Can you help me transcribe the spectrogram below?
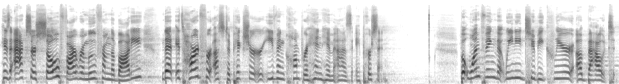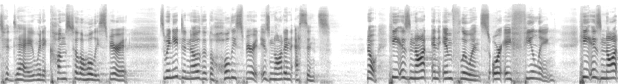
his acts are so far removed from the body that it's hard for us to picture or even comprehend him as a person. But one thing that we need to be clear about today when it comes to the Holy Spirit is we need to know that the Holy Spirit is not an essence. No, He is not an influence or a feeling. He is not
